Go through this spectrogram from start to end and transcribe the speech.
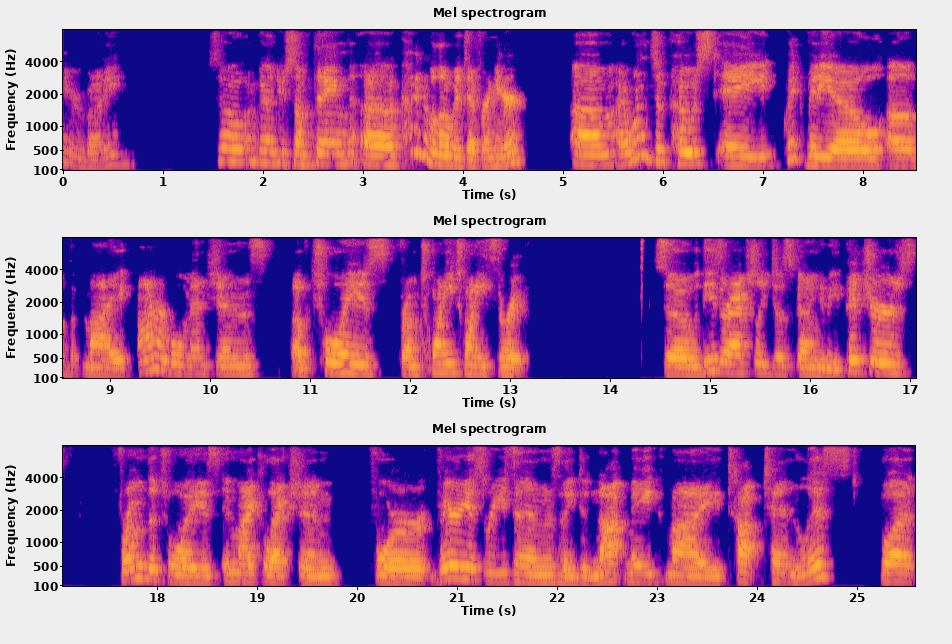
Hey, everybody. So I'm going to do something uh, kind of a little bit different here. Um, I wanted to post a quick video of my honorable mentions of toys from 2023. So these are actually just going to be pictures from the toys in my collection for various reasons. They did not make my top 10 list, but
